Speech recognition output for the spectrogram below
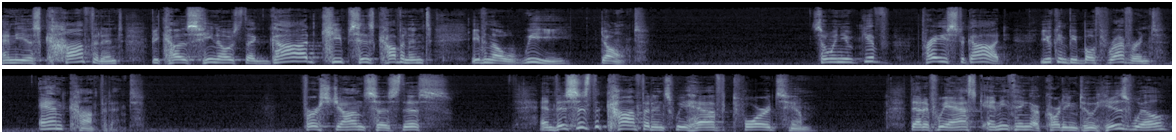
And he is confident because he knows that God keeps his covenant even though we don't. So when you give praise to God, you can be both reverent and confident. First John says this, and this is the confidence we have towards him, that if we ask anything according to his will,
